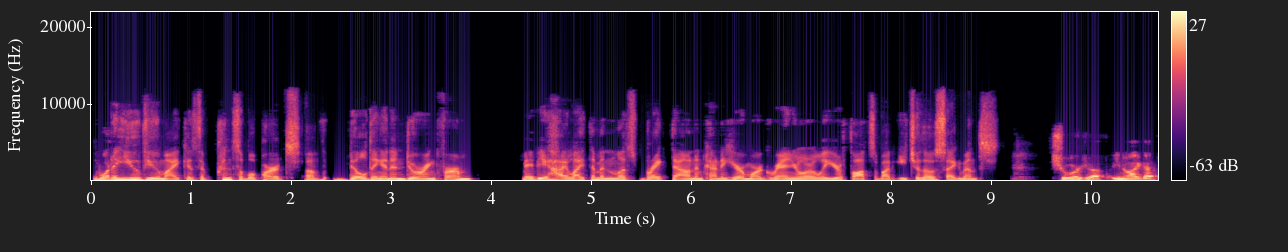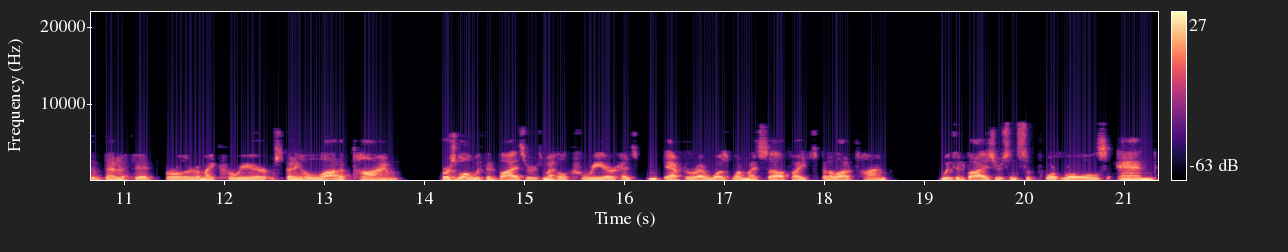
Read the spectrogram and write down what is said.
What do you view, Mike, as the principal parts of building an enduring firm? maybe highlight them and let's break down and kind of hear more granularly your thoughts about each of those segments. Sure, Jeff. You know, I got the benefit earlier in my career of spending a lot of time, first of all, with advisors. My whole career has, after I was one myself, I spent a lot of time with advisors in support roles and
